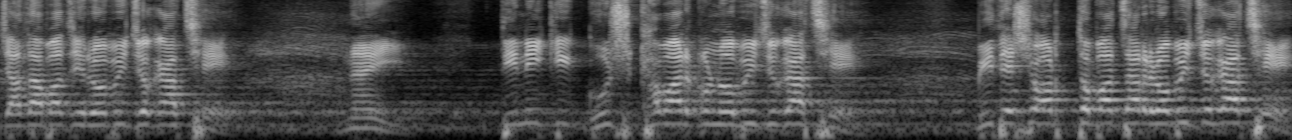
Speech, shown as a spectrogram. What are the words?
চাঁদাবাজির অভিযোগ আছে? নাই। তিনি কি ঘুষ খাওয়ার কোনো অভিযোগ আছে? বিদেশে অর্থ পাচারের অভিযোগ আছে?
